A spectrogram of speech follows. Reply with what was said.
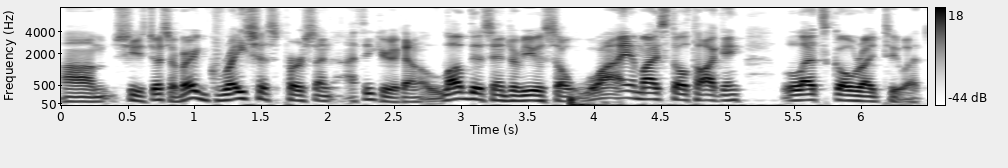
Um, she's just a very gracious person. I think you're going to love this interview. So why am I still talking? Let's go right to it.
